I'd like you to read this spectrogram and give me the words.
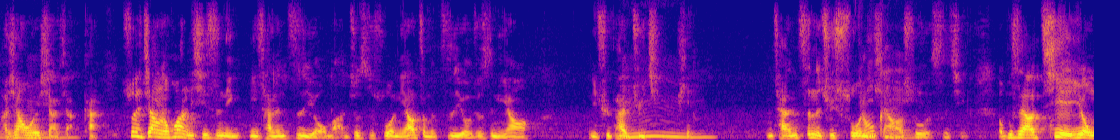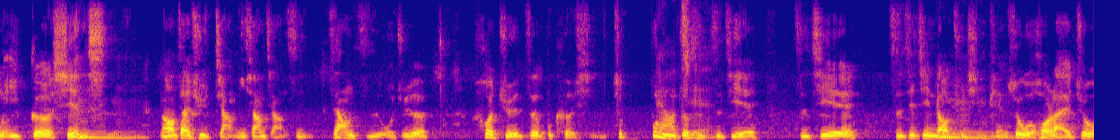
好像我会想想看。所以这样的话，你其实你你才能自由嘛。就是说你要怎么自由，就是你要你去拍剧情片，嗯、你才能真的去说你想要说的事情.而不是要借用一个现实，然后再去讲你想讲的事情，这样子我觉得会觉得这个不可行，就不如就是直接直接直接进到剧情片。嗯、所以我后来就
